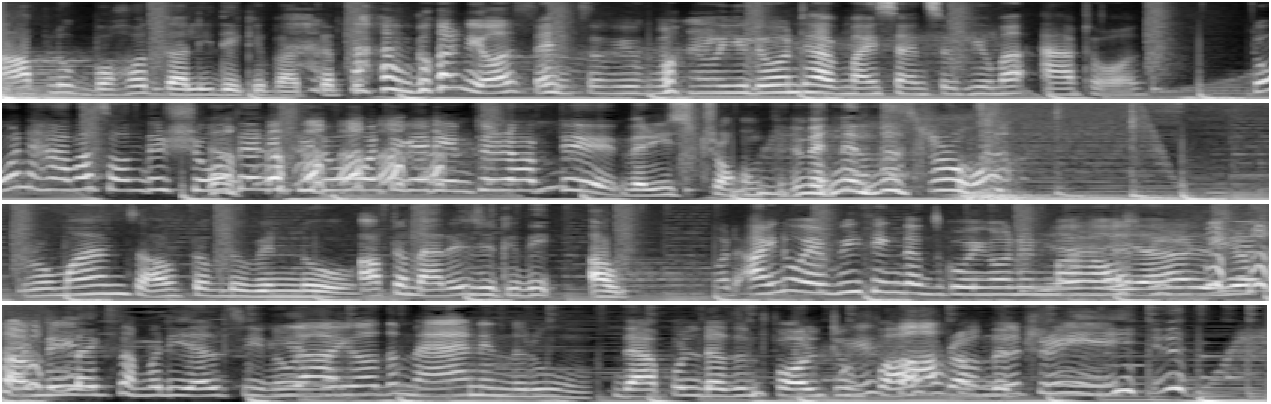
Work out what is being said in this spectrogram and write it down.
आप लोग बहुत गाली दे के बात करते I've got your sense of humor. No, you don't have my sense of humor at all. Don't have us on this show then if you don't want to get interrupted. Very strong women in this room. Romance out of the window. After marriage, it will be out. But I know everything that's going on in my Yeah, house. yeah, you're sounding like somebody else, you know. Yeah, you're the man in the room. The apple doesn't fall too Too far, far from, from the, the tree.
